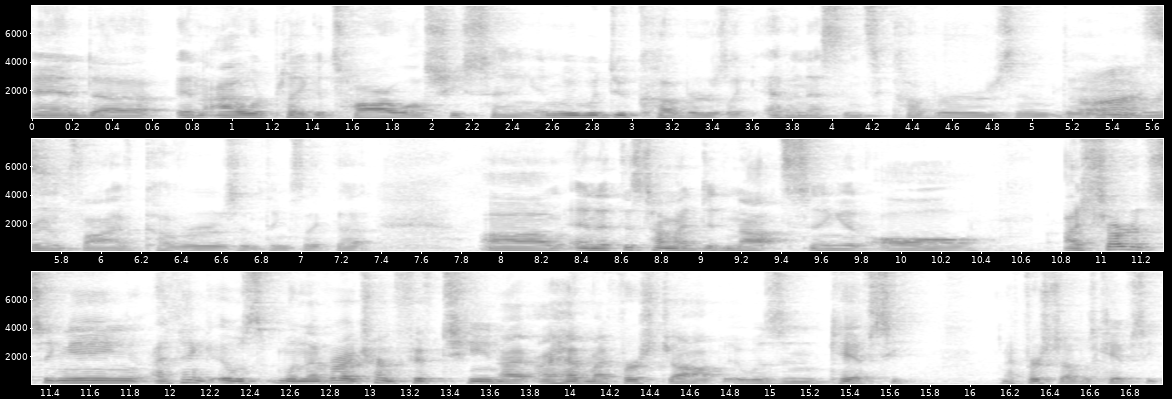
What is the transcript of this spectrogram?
and uh, and I would play guitar while she sang, and we would do covers like Evanescence covers and uh, Nice. Maroon Five covers and things like that. Um, and at this time, I did not sing at all. I started singing. I think it was whenever I turned fifteen. I, I had my first job. It was in KFC. My first job was KFC,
